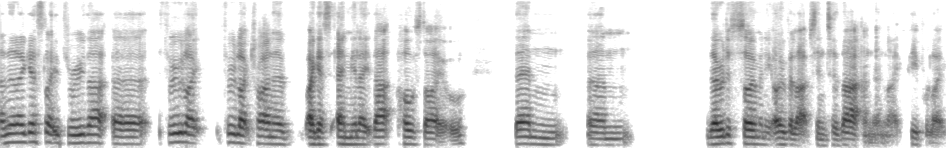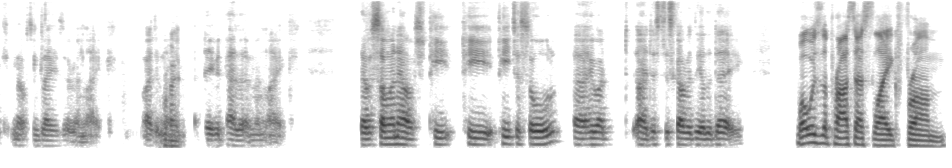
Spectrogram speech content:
and then I guess like through that, uh, through like through like trying to, I guess, emulate that whole style, then um, there were just so many overlaps into that, and then like people like Milton Glaser and like I don't know Right. David Pelham and like there was someone else, Pete, Pete Peter Saul, uh, who I I just discovered the other day. what was the process like from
